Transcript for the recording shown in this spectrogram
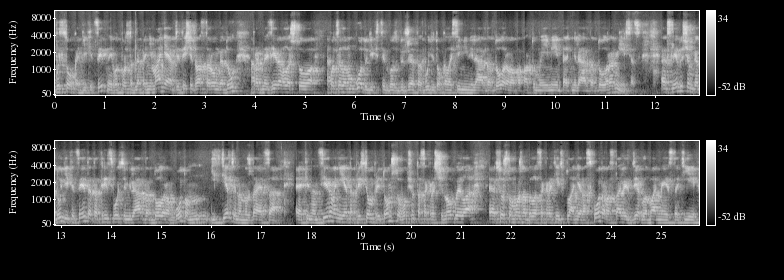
высокодефицитный. Вот просто для понимания, в 2022 году прогнозировалось, что по целому году дефицит госбюджета будет около 7 миллиардов долларов, а по факту мы имеем 5 миллиардов долларов в месяц. В следующем году дефицит это 38 миллиардов долларов в год. Он, естественно, нуждается в финансировании. Это при всем при том, что, в общем-то, сокращено было э, все, что можно было сократить в плане расходов. Остались две глобальные статьи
